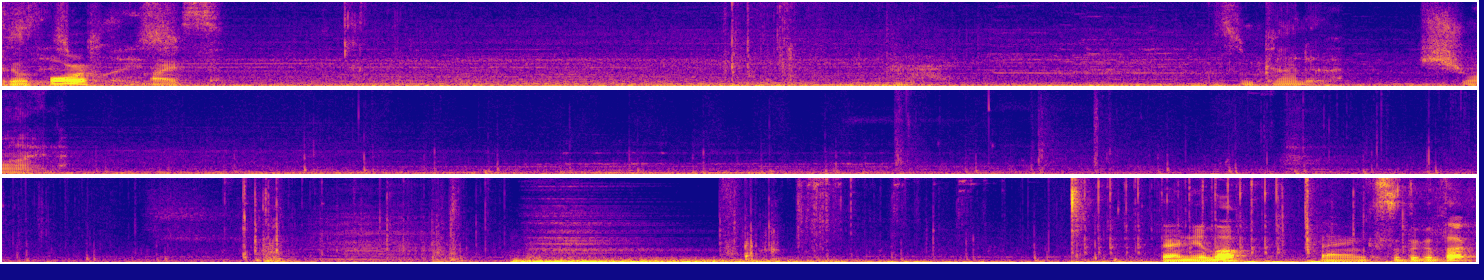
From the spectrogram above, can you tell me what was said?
To this four. Nice. Some kind of shrine. Daniela, thanks to the good luck.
